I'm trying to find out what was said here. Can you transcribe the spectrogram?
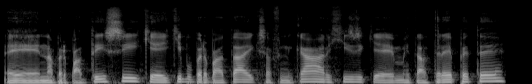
ε, να περπατήσει και εκεί που περπατάει ξαφνικά αρχίζει και μετατρέπεται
